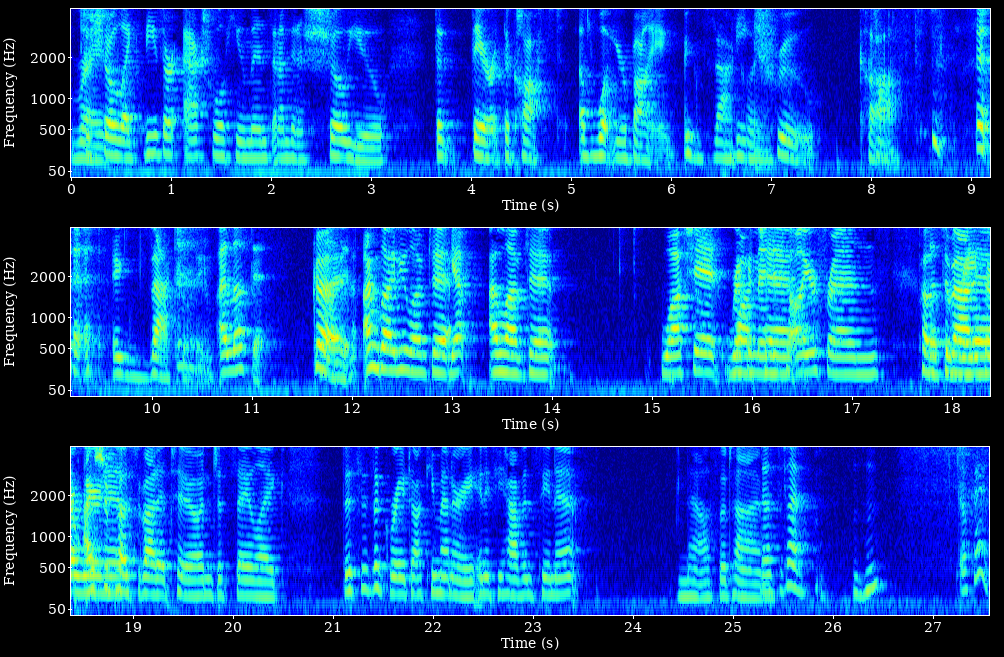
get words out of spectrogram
Right. to show like these are actual humans and I'm going to show you the their the cost of what you're buying. exactly The true cost. exactly I loved it. Good. Loved it. I'm glad you loved it. Yep. I loved it. Watch it. Recommend it. it. to all your friends. Post Let's about it. I should post about it too and just say like, this is a great documentary, and if you haven't seen it, now's the time. That's the time. Mm-hmm. Okay.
